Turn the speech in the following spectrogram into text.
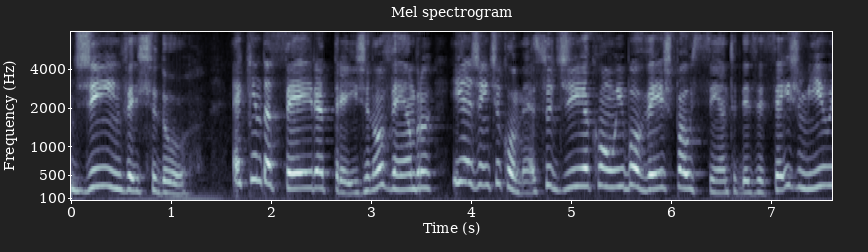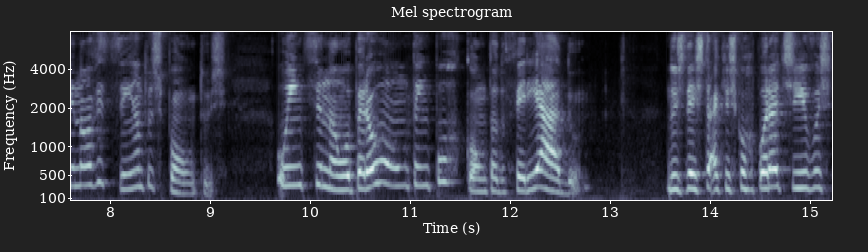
dia, investidor! É quinta-feira, 3 de novembro, e a gente começa o dia com o Ibovespa aos 116.900 pontos. O índice não operou ontem por conta do feriado. Nos destaques corporativos,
